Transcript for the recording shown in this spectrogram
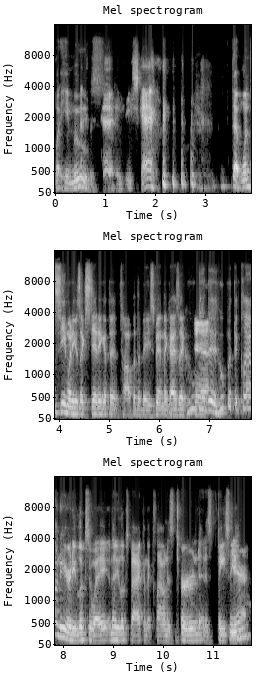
but he moves. Good. He's scared. that one scene when he was like standing at the top of the basement, and the guy's like, "Who Yeah. did the? Who put the clown here?" And he looks away, and then he looks back, and the clown is turned and is facing Yeah. him.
